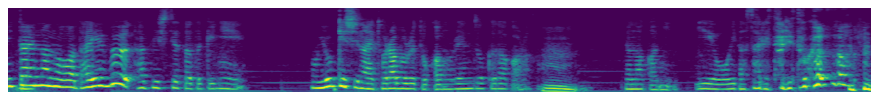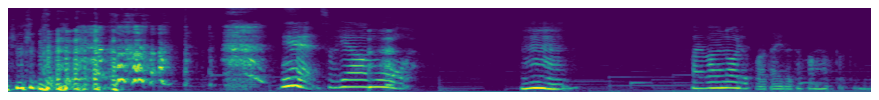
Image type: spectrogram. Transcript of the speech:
みたいなのはだいぶ旅してた時に、もう予期しないトラブルとかの連続だからさ、うん。夜中に家を追い出されたりとかさ。ねえ、そりゃもう、うん。バイバイ能力はだいぶ高まったと思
